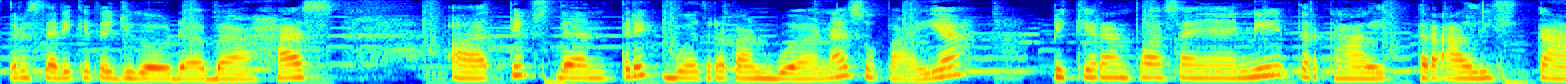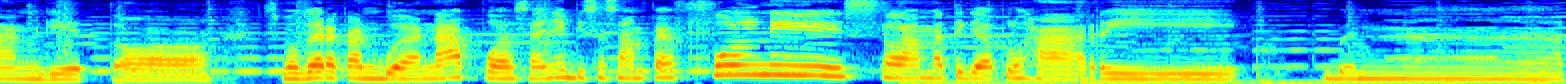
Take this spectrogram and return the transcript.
Terus tadi kita juga udah bahas uh, tips dan trik buat rekan Buana supaya pikiran puasanya ini terkali, teralihkan gitu. Semoga rekan Buana puasanya bisa sampai full nih selama 30 hari. Bener.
